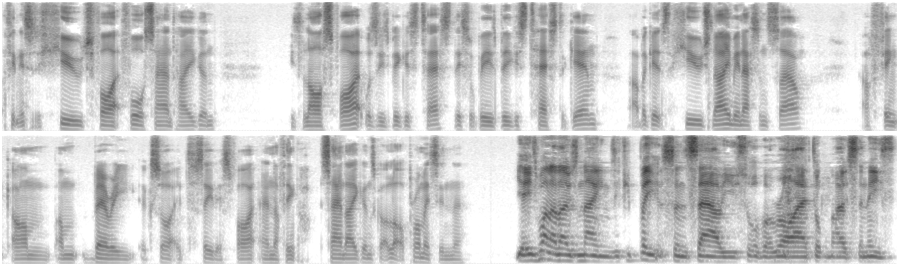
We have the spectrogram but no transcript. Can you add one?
I think this is a huge fight for Sandhagen his last fight was his biggest test. This will be his biggest test again, up against a huge name in Assunção. I think I'm I'm very excited to see this fight, and I think Sandhagen's got a lot of promise in there. Yeah, he's one of those names. If you beat Sun Sao, you sort of arrived almost, and he's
